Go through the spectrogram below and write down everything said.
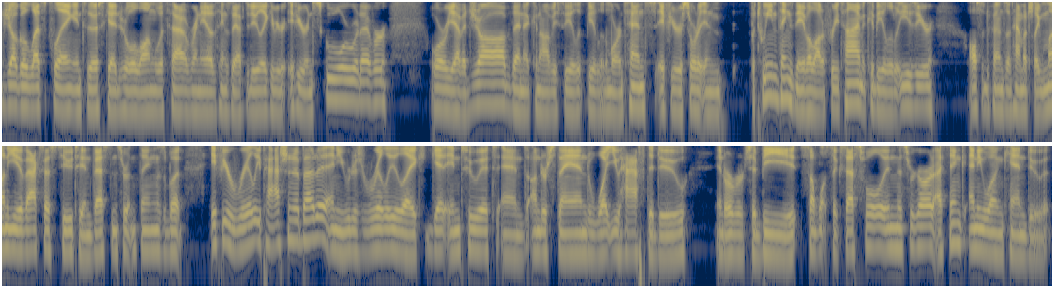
juggle let's playing into their schedule along with however many other things they have to do. Like if you're if you're in school or whatever, or you have a job, then it can obviously be a little more intense. If you're sort of in between things and you have a lot of free time, it could be a little easier. Also depends on how much like money you have access to to invest in certain things. But if you're really passionate about it and you just really like get into it and understand what you have to do in order to be somewhat successful in this regard, I think anyone can do it.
